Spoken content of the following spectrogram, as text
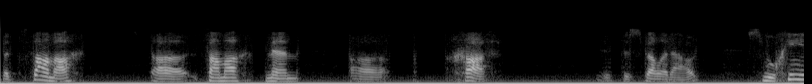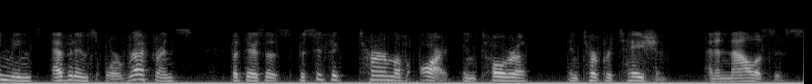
But samach, uh, samach, mem, uh, chaf, to spell it out. Smuchin means evidence or reference, but there's a specific term of art in Torah interpretation and analysis.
